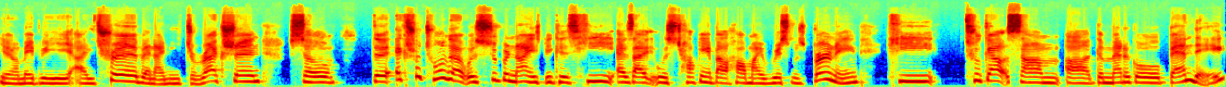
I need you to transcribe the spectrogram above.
You know, maybe I trip and I need direction. So the extra tour was super nice because he, as I was talking about how my wrist was burning, he took out some uh, the medical band-aid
